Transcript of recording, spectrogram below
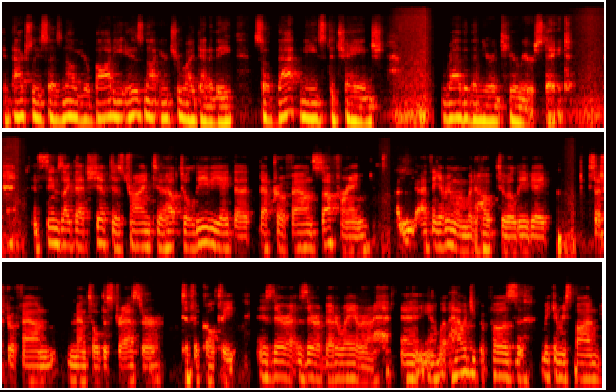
It actually says no, your body is not your true identity, so that needs to change rather than your interior state. It seems like that shift is trying to help to alleviate the, that profound suffering. I think everyone would hope to alleviate such profound mental distress or difficulty. Is there a, is there a better way, or a, you know, how would you propose we can respond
